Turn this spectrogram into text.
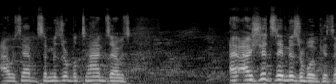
I was having some miserable times, I was, I, I should say miserable because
